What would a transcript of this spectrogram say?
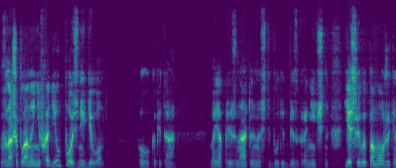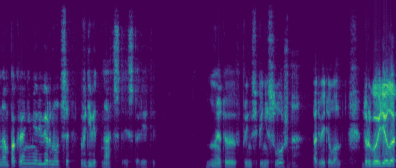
В наши планы не входил поздний Дивон. О, капитан, моя признательность будет безгранична, если вы поможете нам, по крайней мере, вернуться в девятнадцатое столетие. Это, в принципе, несложно, ответил он. Другое дело,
